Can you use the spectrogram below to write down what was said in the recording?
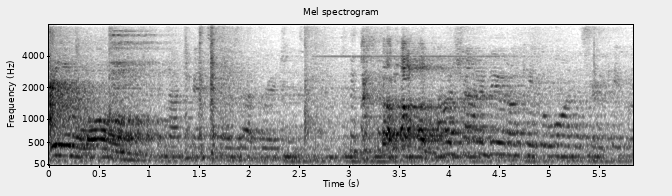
Bring it along. Could not transpose operations. I was trying to do it on cable one instead of cable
